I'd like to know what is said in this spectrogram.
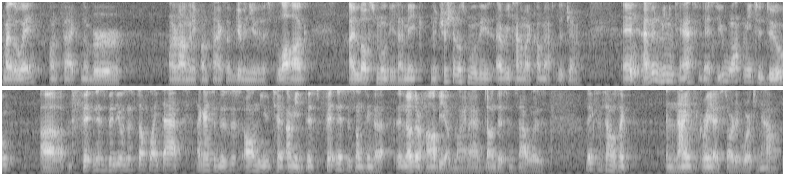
By the way, fun fact number, I don't know how many fun facts I've given you in this vlog. I love smoothies. I make nutritional smoothies every time I come after the gym. And I've been meaning to ask you guys, do you want me to do uh, fitness videos and stuff like that? Like I said, this is all new. I mean, this fitness is something that, another hobby of mine. I've done this since I was, I think since I was like in ninth grade I started working out.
